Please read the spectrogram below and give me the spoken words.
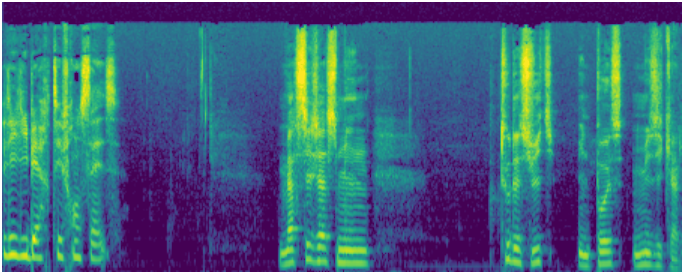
les libertés françaises. Merci Jasmine. Tout de suite, une pause musicale.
